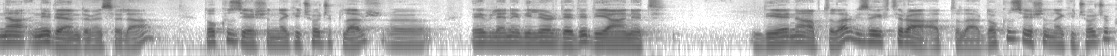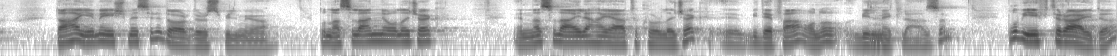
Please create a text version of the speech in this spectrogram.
ne, ne dendi mesela? 9 yaşındaki çocuklar e, evlenebilir dedi Diyanet diye ne yaptılar? Bize iftira attılar. 9 yaşındaki çocuk daha yeme içmesini doğru dürüst bilmiyor. Bu nasıl anne olacak? E, Nasıl aile hayatı kurulacak? E, Bir defa onu bilmek lazım. Bu bir iftiraydı.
